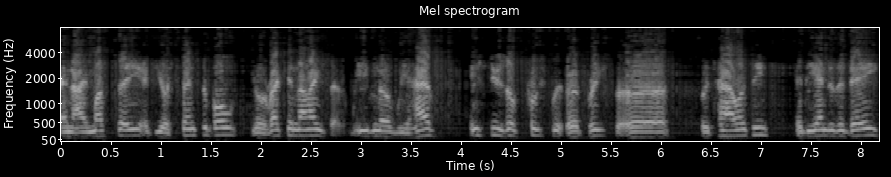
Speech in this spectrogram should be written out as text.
and I must say, if you're sensible, you'll recognize that even though we have issues of police, uh, police uh, brutality, at the end of the day,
